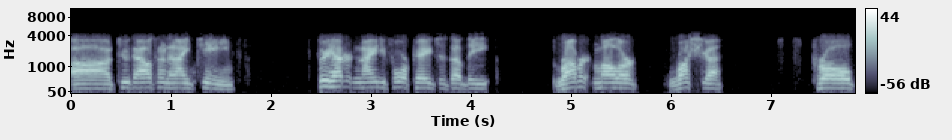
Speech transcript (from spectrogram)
uh, 2019, 394 pages of the Robert Mueller Russia probe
